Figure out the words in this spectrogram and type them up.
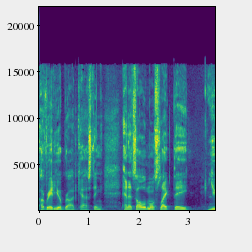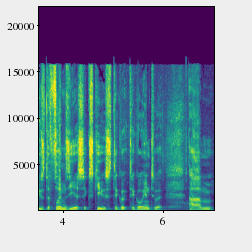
of radio broadcasting, and it's almost like they used the flimsiest excuse to go to go into it. Um,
